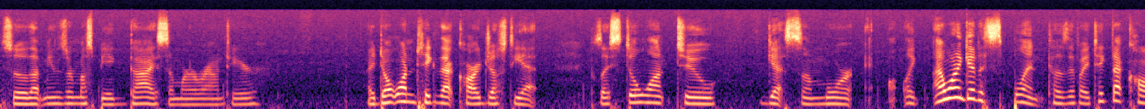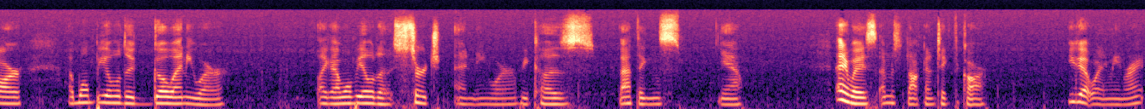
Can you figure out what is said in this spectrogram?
So that means there must be a guy somewhere around here. I don't want to take that car just yet. Because I still want to get some more. Like, I want to get a splint. Because if I take that car, I won't be able to go anywhere. Like, I won't be able to search anywhere. Because that thing's. Yeah. Anyways, I'm just not going to take the car. You get what I mean, right?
